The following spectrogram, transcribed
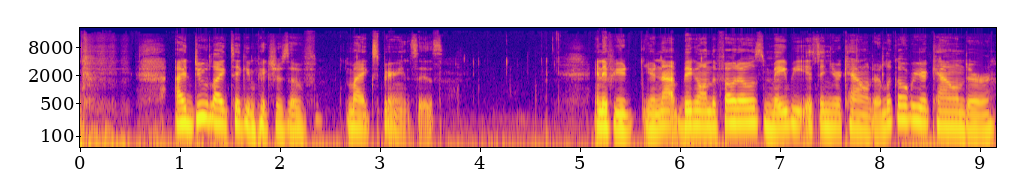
I do like taking pictures of my experiences. And if you you're not big on the photos, maybe it's in your calendar. Look over your calendar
